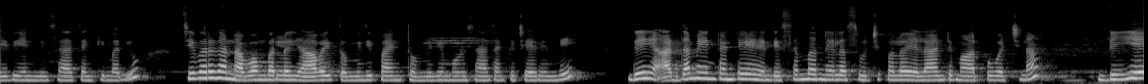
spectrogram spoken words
ఐదు ఎనిమిది శాతంకి మరియు చివరిగా నవంబర్లో యాభై తొమ్మిది పాయింట్ తొమ్మిది మూడు శాతంకి చేరింది. దీని అర్థం ఏంటంటే డిసెంబర్ నెల సూచికలో ఎలాంటి మార్పు వచ్చినా డిఏ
